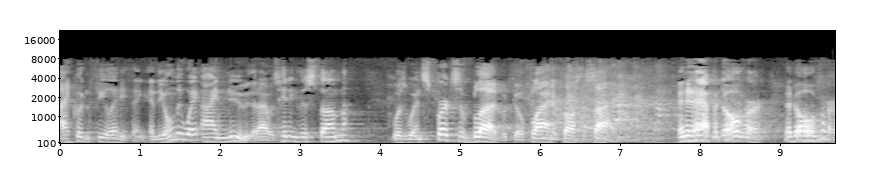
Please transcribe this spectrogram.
I couldn't feel anything. And the only way I knew that I was hitting this thumb was when spurts of blood would go flying across the side. And it happened over and over.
